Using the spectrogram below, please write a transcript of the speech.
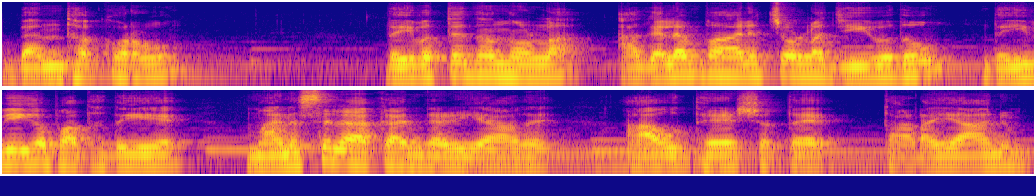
ബന്ധക്കുറവും ദൈവത്തിൽ നിന്നുള്ള അകലം പാലിച്ചുള്ള ജീവിതവും ദൈവിക പദ്ധതിയെ മനസ്സിലാക്കാൻ കഴിയാതെ ആ ഉദ്ദേശത്തെ തടയാനും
